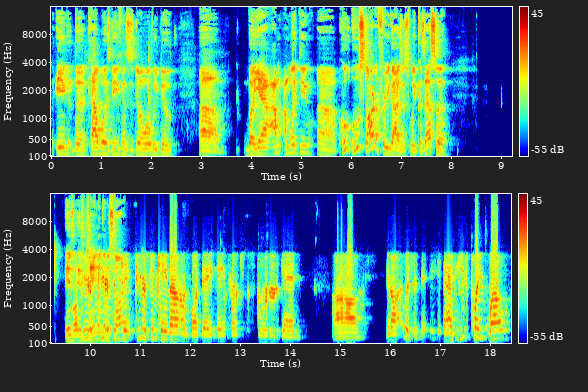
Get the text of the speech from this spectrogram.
The, the Cowboys defense is doing what we do. Um, but yeah, I'm, I'm with you. Um, who who started for you guys this week? Because that's a is, well, is Peter, Jalen going to start? Came, Pederson came out on Monday, named Hurts the starter again. Um, you know, listen, he's played well.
